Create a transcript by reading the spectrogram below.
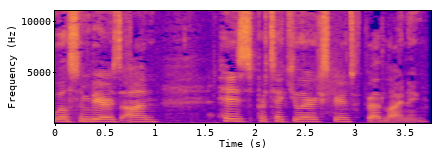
Wilson Beers, on his particular experience with redlining.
